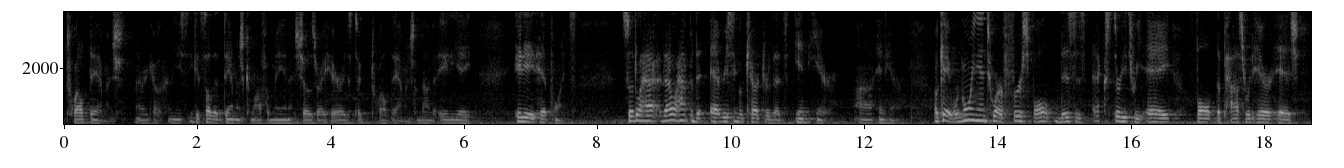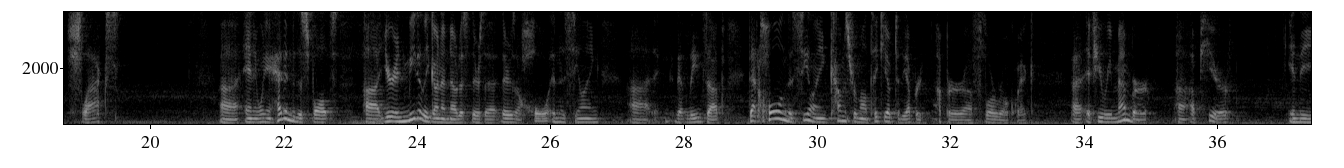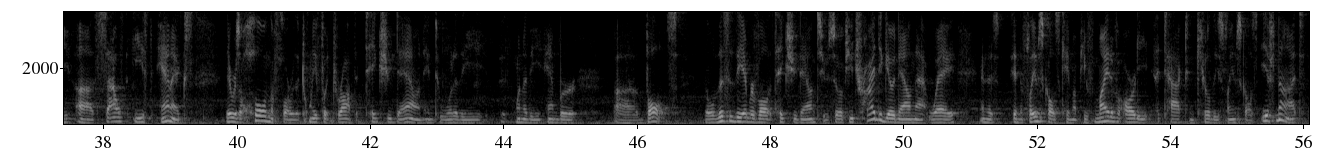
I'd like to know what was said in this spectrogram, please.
12 damage. There we go. And you, you can saw the damage come off of me, and it shows right here. I just took 12 damage. I'm down to 88, 88 hit points. So it'll ha that'll happen to every single character that's in here. Uh, in here. Okay, we're going into our first vault. This is X33A vault. The password here is Shalx. Uh, and when you head into this vault, uh, you're immediately going to notice there's a there's a hole in the ceiling uh, that leads up. That hole in the ceiling comes from, I'll take you up to the upper, upper uh, floor real quick. Uh, if you remember uh, up here in the uh, southeast annex, there was a hole in the floor with a 20 foot drop that takes you down into one of the, one of the amber vaults. Well, this is the amber vault it takes you down to. So if you tried to go down that way and, this, and the flame skulls came up, you might have already attacked and killed these flame skulls. If not,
